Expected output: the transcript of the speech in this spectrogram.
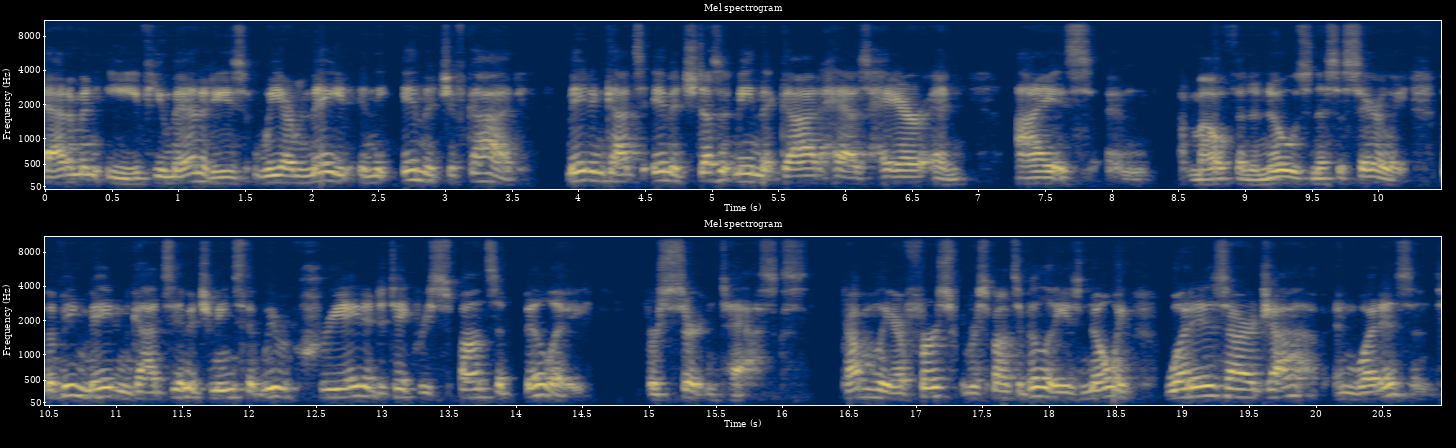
Adam and Eve, humanities, we are made in the image of God made in God's image doesn't mean that God has hair and eyes and a mouth and a nose necessarily. But being made in God's image means that we were created to take responsibility for certain tasks. Probably our first responsibility is knowing what is our job and what isn't,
